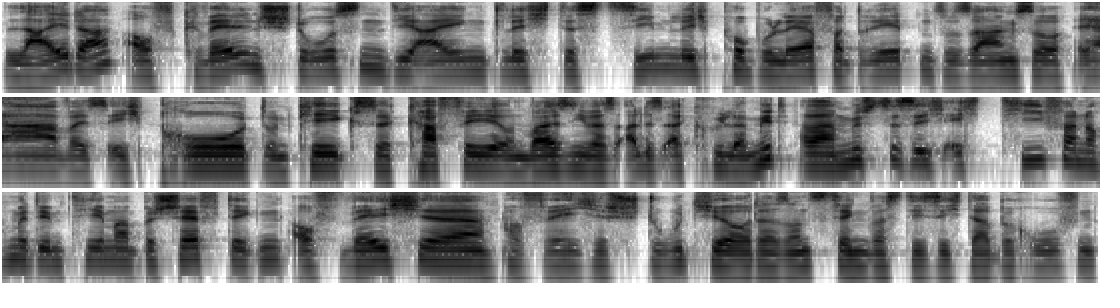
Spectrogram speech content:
leider auf Quellen stoßen, die eigentlich das ziemlich populär vertreten, zu sagen so, ja, weiß ich, Brot und Kekse, Kaffee und weiß nicht was alles Acrylamid, aber man müsste sich echt tiefer noch mit dem Thema beschäftigen, auf welche, auf welche Studie oder sonst irgendwas die sich da berufen,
